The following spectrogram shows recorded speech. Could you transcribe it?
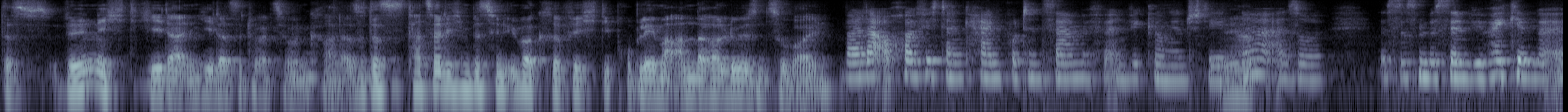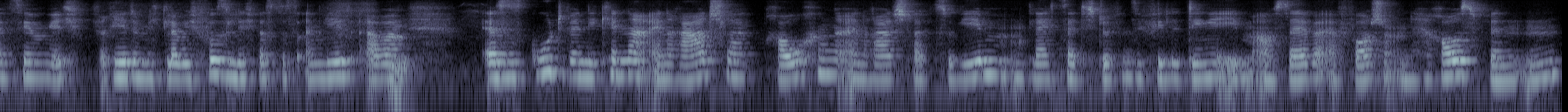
das will nicht jeder in jeder Situation gerade. Also das ist tatsächlich ein bisschen übergriffig, die Probleme anderer lösen zu wollen. Weil da auch häufig dann kein Potenzial mehr für Entwicklung entsteht. Ja. Ne? Also es ist ein bisschen wie bei Kindererziehung. Ich rede mich, glaube ich, fusselig, was das angeht, aber ja. Es ist gut, wenn die Kinder einen Ratschlag brauchen, einen Ratschlag zu geben und gleichzeitig dürfen sie viele Dinge eben auch selber erforschen und herausfinden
